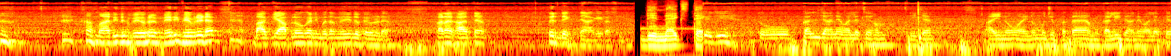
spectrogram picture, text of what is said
हमारी तो फेवरेट मेरी फेवरेट है। बाकी आप लोगों का नहीं पता मेरी तो फेवरेट है। खाना खाते हैं फिर देखते हैं आगे का सीन next day. जी तो कल जाने वाले थे हम ठीक है? आई नो आई नो मुझे पता है हम कल ही जाने वाले थे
